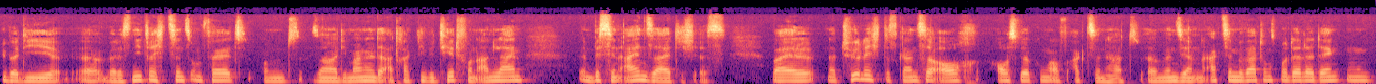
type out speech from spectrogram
über, die, äh, über das Niedrigzinsumfeld und wir, die mangelnde Attraktivität von Anleihen ein bisschen einseitig ist, weil natürlich das Ganze auch Auswirkungen auf Aktien hat. Äh, wenn Sie an Aktienbewertungsmodelle denken,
